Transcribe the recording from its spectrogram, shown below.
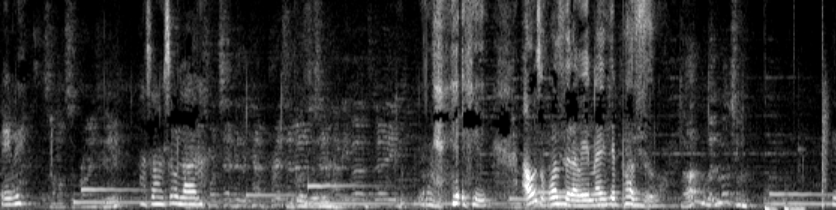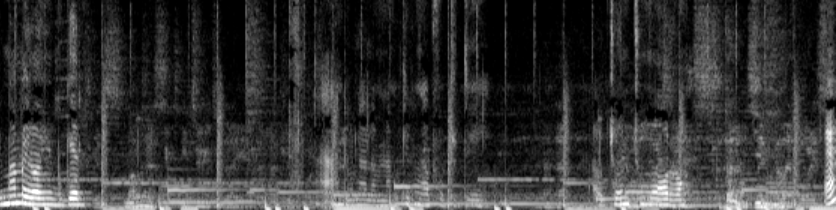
baby asangisiulala awuzokwazela wena ile puzzle. Hayi, bukela imatching. imamela wenye ibukela Mama. Ah, ndolala mna i'm not giving up for today. I'll join tomorrow. Don't give me. eh?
